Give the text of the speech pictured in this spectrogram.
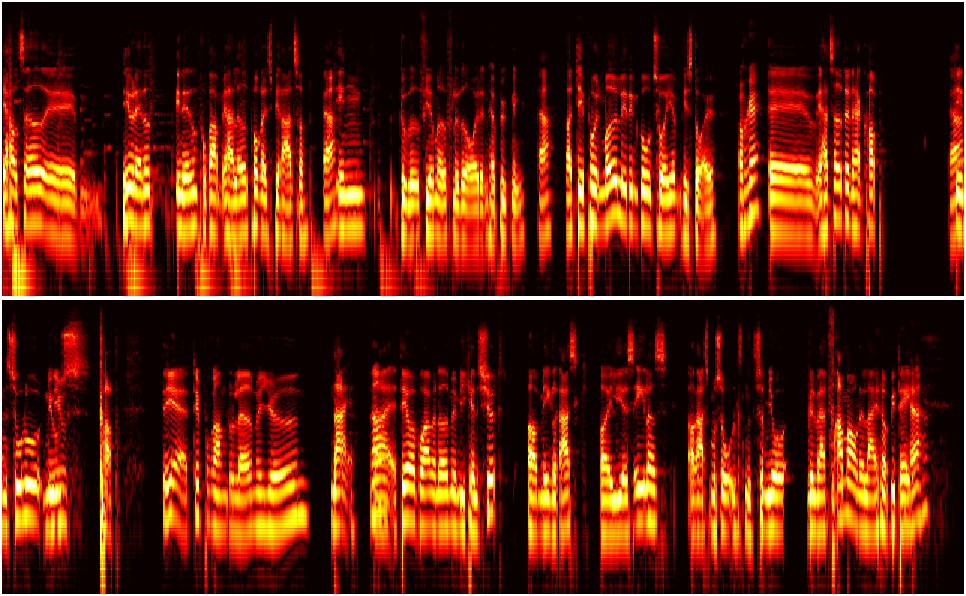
Jeg har jo taget... Øh, det er jo et andet, et andet program, jeg har lavet på respirator, Ja. inden, du ved, firmaet flyttede over i den her bygning. Ja. Og det er på en måde lidt en god tur hjem historie. Okay. Øh, jeg har taget den her kop. Ja. Det er en Zulu News, News. Kop. Det er det program, du lavede med jøden. Nej, Nå. nej, det var et program, jeg lavede med Michael Schødt og Mikkel Rask og Elias Elers og Rasmus Olsen, som jo vil være et fremragende line-up i dag. Ja.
